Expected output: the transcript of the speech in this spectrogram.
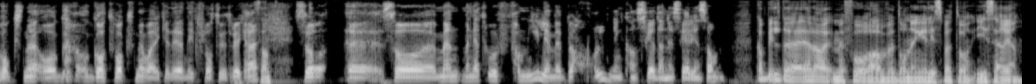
voksne og, og, godt voksne, var ikke det et litt flott uttrykk her? Så, eh, så, men, men, jeg tror familier med beholdning kan se denne serien sammen. Hva bilde er det vi får av dronning Elisabeth da, i serien?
